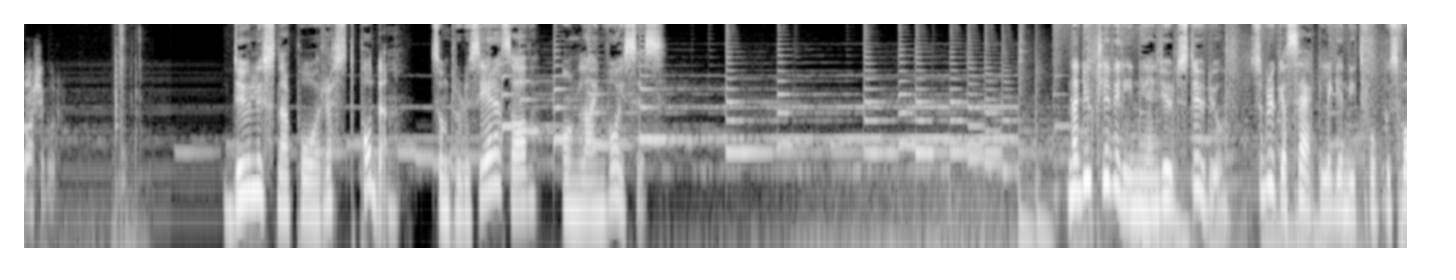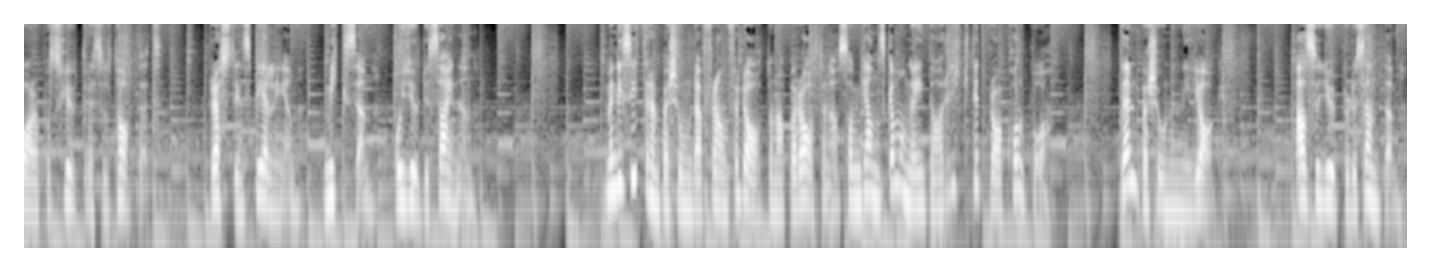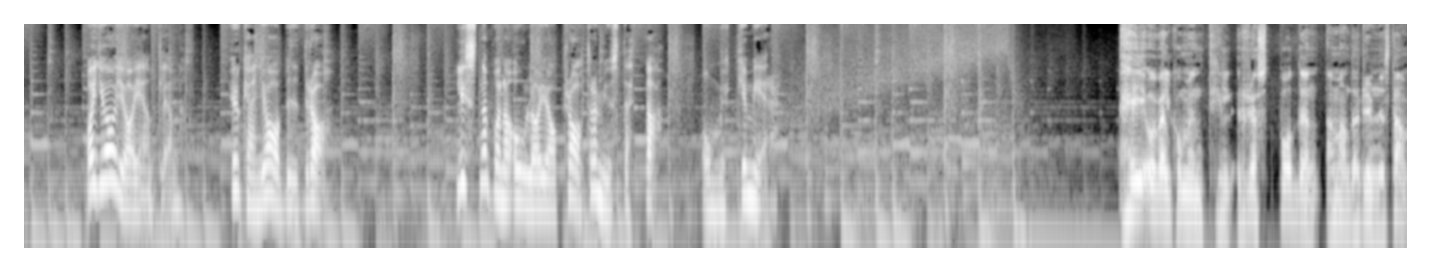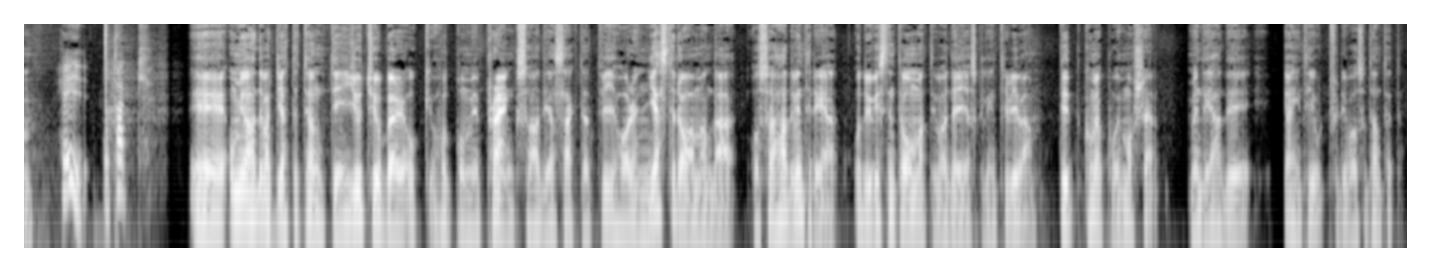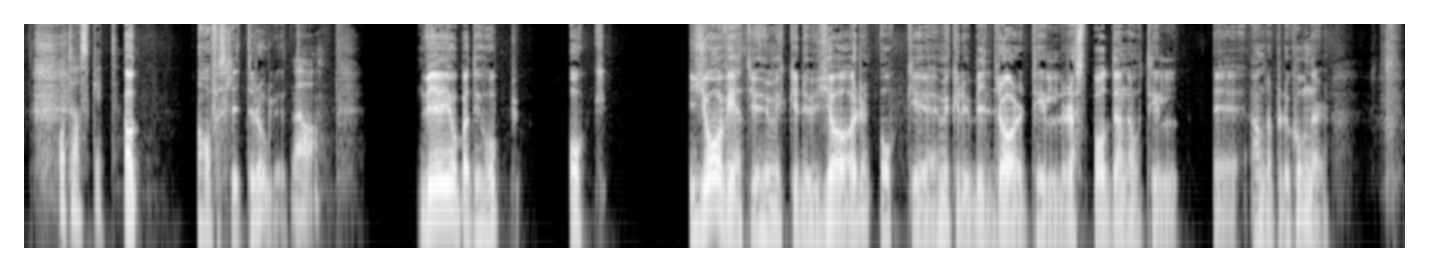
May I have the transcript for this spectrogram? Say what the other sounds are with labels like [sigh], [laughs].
Varsågod. Du lyssnar på Röstpodden som produceras av Online Voices. När du kliver in i en ljudstudio så brukar säkerligen ditt fokus vara på slutresultatet. Röstinspelningen, mixen och ljuddesignen. Men det sitter en person där framför datorn och apparaterna som ganska många inte har riktigt bra koll på. Den personen är jag. Alltså ljudproducenten. Vad gör jag egentligen? Hur kan jag bidra? Lyssna på när Ola och jag pratar om just detta och mycket mer. Hej och välkommen till Röstpodden Amanda Runestam. Hej och tack. Eh, om jag hade varit jättetöntig youtuber och hållit på med pranks så hade jag sagt att vi har en gäst idag Amanda och så hade vi inte det och du visste inte om att det var dig jag skulle intervjua. Det kom jag på i morse men det hade jag inte gjort för det var så töntigt. Och taskigt. Ja, ja fast lite roligt. Ja. Vi har jobbat ihop och jag vet ju hur mycket du gör och eh, hur mycket du bidrar till Röstpodden och till eh, andra produktioner.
